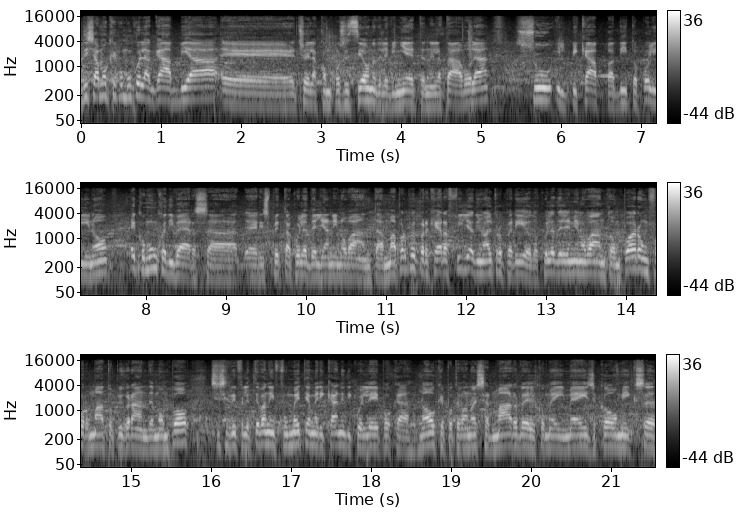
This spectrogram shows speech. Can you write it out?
Diciamo che comunque la gabbia, eh, cioè la composizione delle vignette nella tavola sul PK di Topolino è comunque diversa eh, rispetto a quella degli anni 90, ma proprio perché era figlia di un altro periodo. Quella degli anni 90 un po' era un formato più grande, ma un po' ci si rifletteva nei fumetti americani di quell'epoca, no? che potevano essere Marvel come Image Comics,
